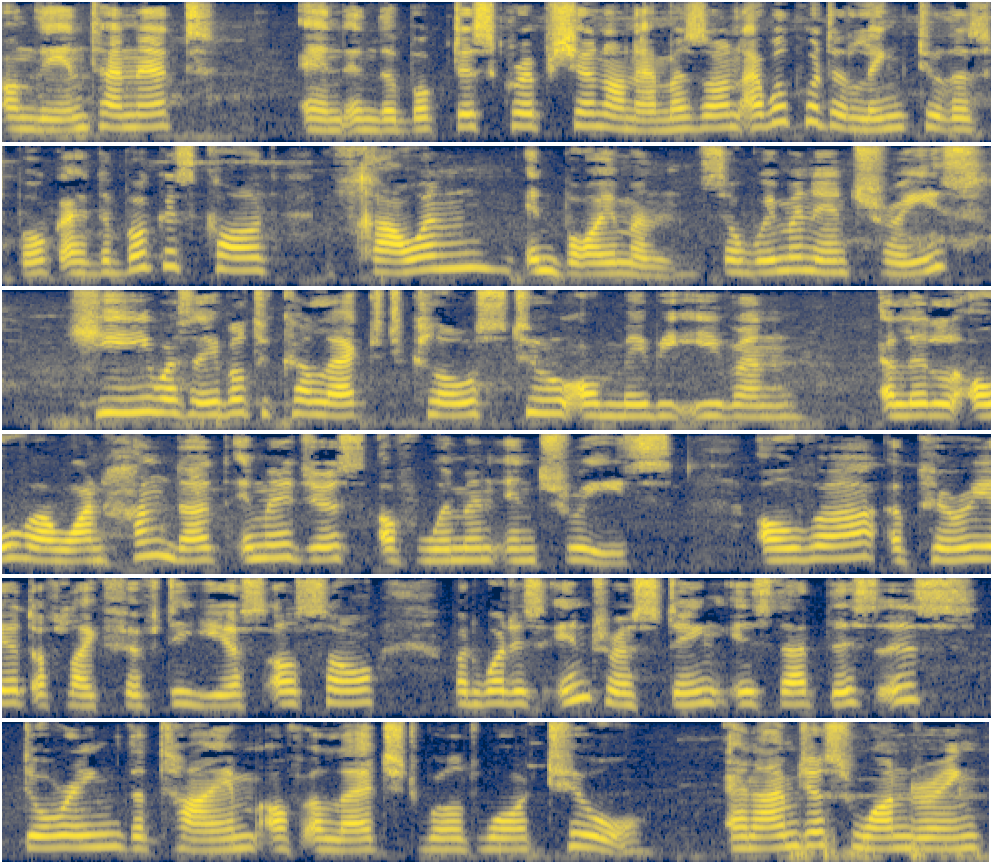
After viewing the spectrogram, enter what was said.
on the internet and in the book description on Amazon, I will put a link to this book. Uh, the book is called Frauen in Bäumen, so women in trees he was able to collect close to, or maybe even a little over 100 images of women in trees over a period of like 50 years or so. But what is interesting is that this is during the time of alleged World War II. And I'm just wondering,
